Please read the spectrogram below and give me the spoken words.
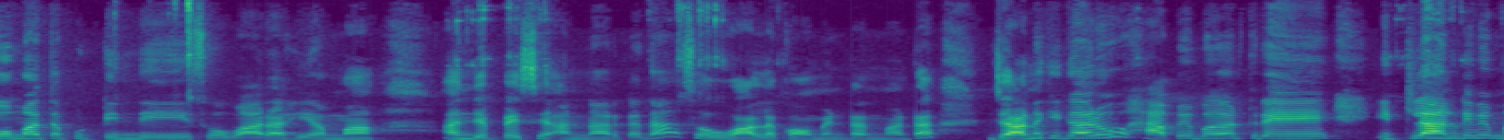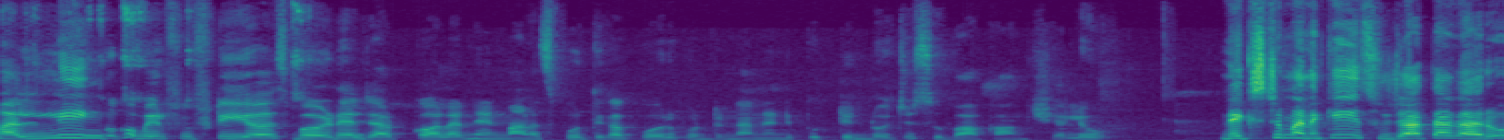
గోమాత పుట్టింది సో వారాహి అమ్మ అని చెప్పేసి అన్నారు కదా సో వాళ్ళ కామెంట్ అనమాట జానకి గారు హ్యాపీ బర్త్డే. ఇట్లాంటివి మళ్ళీ ఇంకొక మీరు ఫిఫ్టీ ఇయర్స్ బర్త్డేలు జరుపుకోవాలని నేను మనస్ఫూర్తిగా కోరుకుంటున్నానండి. పుట్టినరోజు శుభాకాంక్షలు. నెక్స్ట్ మనకి సుజాత గారు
